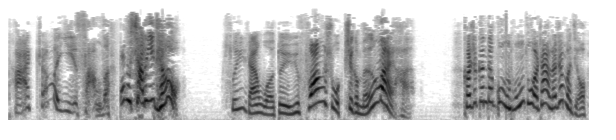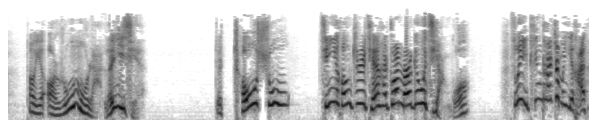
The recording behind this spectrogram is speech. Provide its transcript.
他这么一嗓子，把我吓了一跳。虽然我对于方术是个门外汉，可是跟他共同作战了这么久，倒也耳濡目染了一些。这仇书，秦一恒之前还专门给我讲过，所以听他这么一喊，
